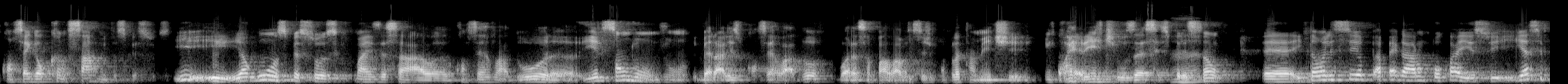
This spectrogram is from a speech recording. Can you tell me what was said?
consegue alcançar muitas pessoas. E, e, algumas pessoas mais dessa ala conservadora, e eles são de um, de um liberalismo conservador, embora essa palavra seja completamente incoerente usar essa expressão, uhum. É, então eles se apegaram um pouco a isso. E, e essa,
